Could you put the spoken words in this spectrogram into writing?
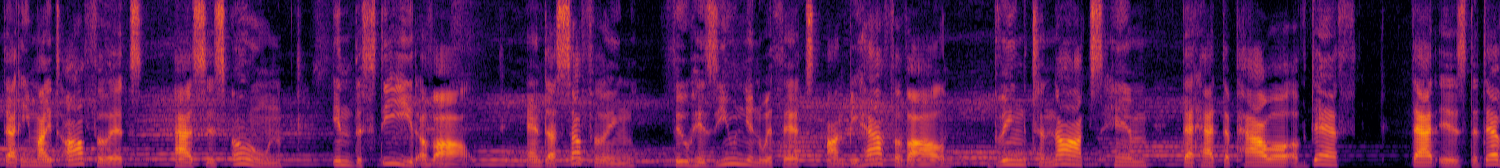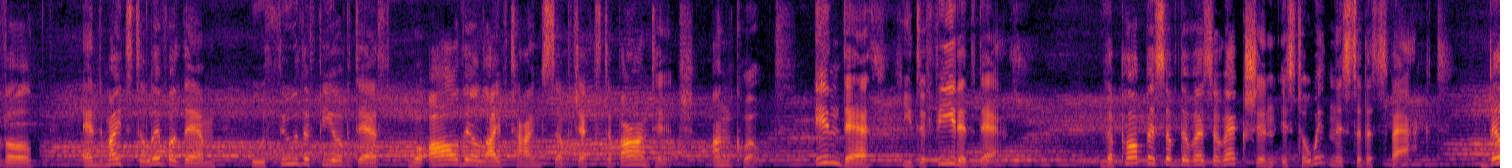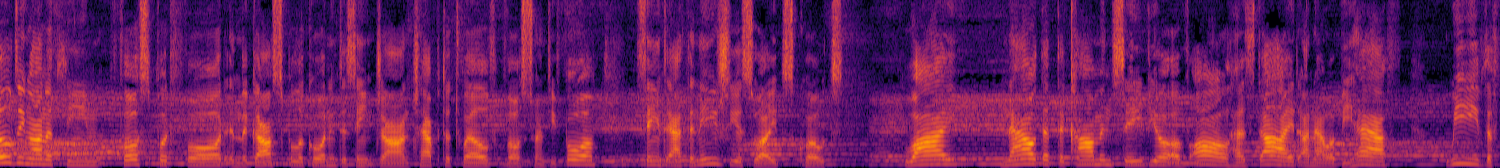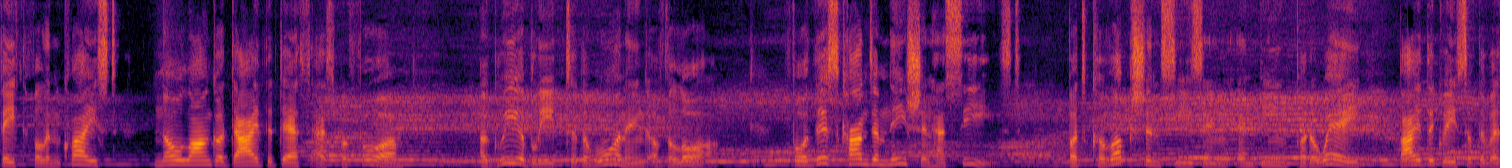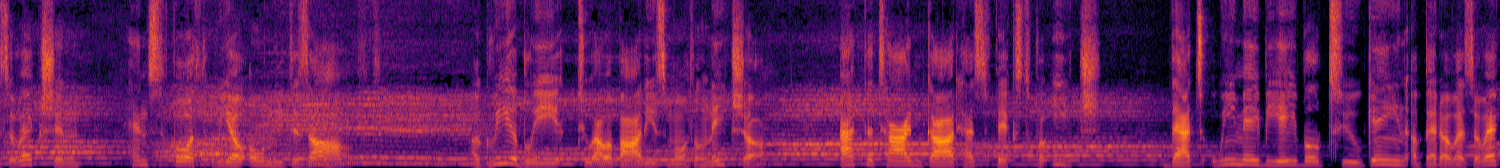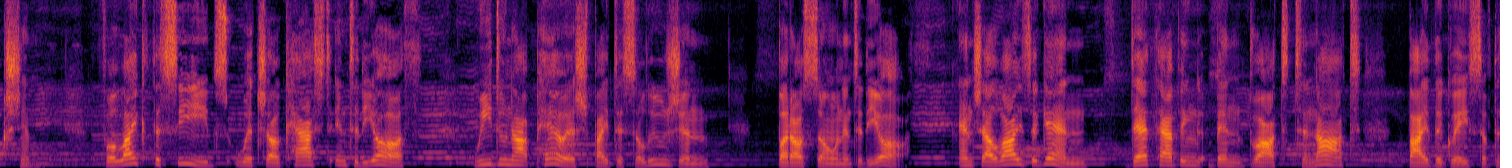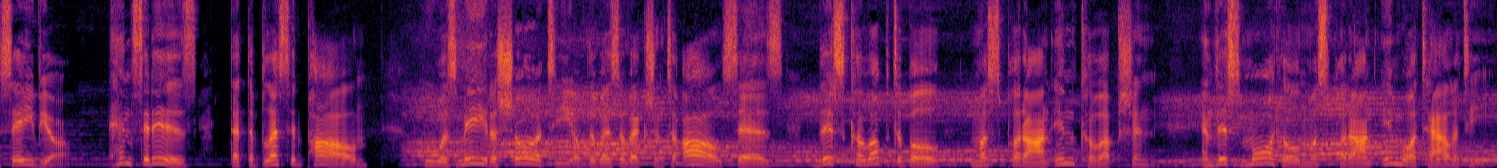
that he might offer it as his own in the stead of all, and a suffering through his union with it on behalf of all, bring to naught him that had the power of death, that is, the devil, and might deliver them who through the fear of death were all their lifetime subject to bondage. Unquote. In death, he defeated death. The purpose of the resurrection is to witness to this fact. Building on a theme first put forward in the Gospel according to St. John chapter 12 verse 24, St. Athanasius writes, quote, Why, now that the common Savior of all has died on our behalf, we, the faithful in Christ, no longer die the death as before, agreeably to the warning of the law. For this condemnation has ceased, but corruption ceasing and being put away by the grace of the resurrection, henceforth we are only dissolved, agreeably to our body's mortal nature, at the time God has fixed for each, that we may be able to gain a better resurrection. For like the seeds which are cast into the earth, we do not perish by dissolution, but are sown into the earth, and shall rise again, death having been brought to naught by the grace of the Saviour. Hence it is that the blessed Paul, who was made a surety of the resurrection to all, says, This corruptible must put on incorruption, and this mortal must put on immortality.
